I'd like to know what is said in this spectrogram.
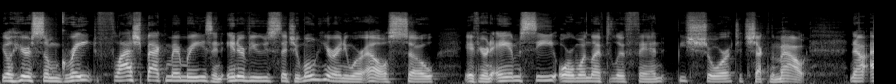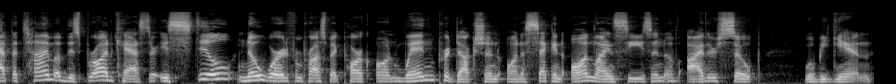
You'll hear some great flashback memories and interviews that you won't hear anywhere else, so if you're an AMC or One Life to Live fan, be sure to check them out. Now, at the time of this broadcast, there is still no word from Prospect Park on when production on a second online season of either soap will begin.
